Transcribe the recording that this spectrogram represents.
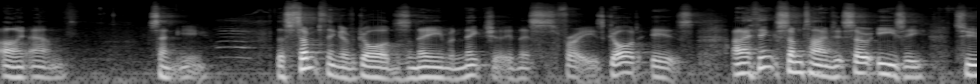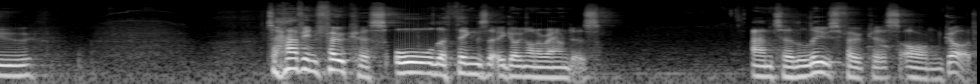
I am sent you." There's something of God's name and nature in this phrase. God is. And I think sometimes it's so easy to, to have in focus all the things that are going on around us and to lose focus on God.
